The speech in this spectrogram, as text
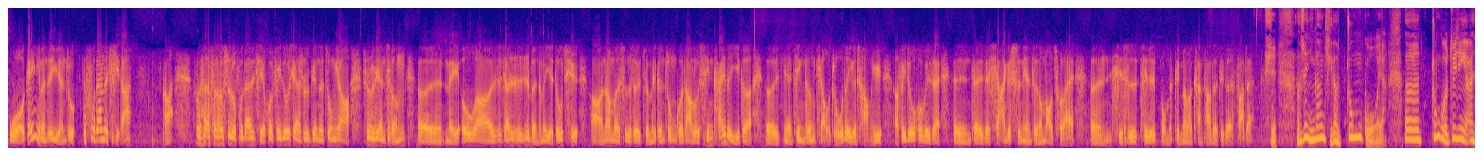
我给你们这援助，这负担得起的。啊，不不能是不是负担得起？或非洲现在是不是变得重要？是不是变成呃美欧啊？就像日日本他们也都去啊？那么是不是准备跟中国大陆新开的一个呃竞争角逐的一个场域啊？非洲会不会在嗯在在下一个十年整个冒出来？嗯，其实其实我们可以慢慢看它的这个发展。是，老师您刚刚提到中国呀，呃。中国最近啊，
